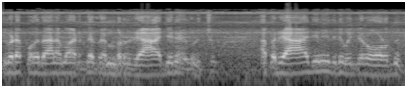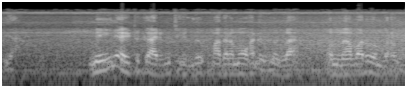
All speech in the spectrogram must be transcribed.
ഇവിടെ പ്രധാന വാർഡിന്റെ മെമ്പർ രാജനെ വിളിച്ചു. അപ്പോൾ രാജന് ഇതിന് വലിയ റോളൊന്നുമില്ല. മെയിനായിട്ട് കാര്യങ്ങൾ ചെയ്യുന്നത് മദനമോഹൻ എന്നുള്ള ഒന്നാം വാർഡ് മെമ്പറാണ്.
